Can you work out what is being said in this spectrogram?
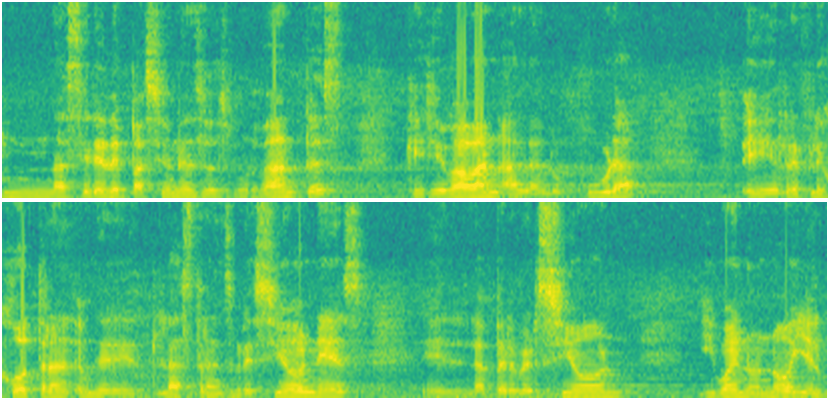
una serie de pasiones desbordantes que llevaban a la locura, eh, reflejó eh, las transgresiones, la perversión, y bueno, ¿no? Y, el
